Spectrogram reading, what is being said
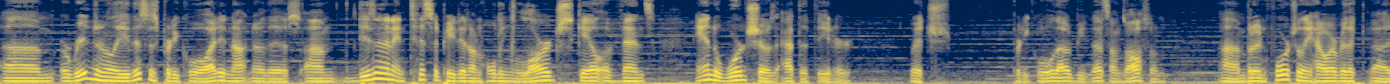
Um, originally, this is pretty cool. I did not know this. Um, Disneyland anticipated on holding large-scale events and award shows at the theater, which pretty cool. That would be that sounds awesome. Um, but unfortunately, however, the, uh,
